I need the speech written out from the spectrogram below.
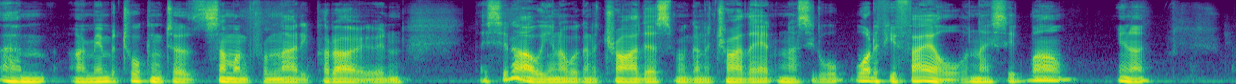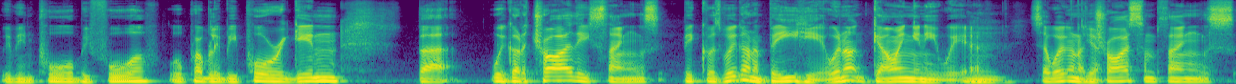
um, I remember talking to someone from Ngāti Porou, and they said, "Oh, you know, we're going to try this, and we're going to try that." And I said, "Well, what if you fail?" And they said, "Well, you know, we've been poor before. We'll probably be poor again, but." We've got to try these things because we're going to be here. We're not going anywhere. So we're going to Yeah. try some things,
